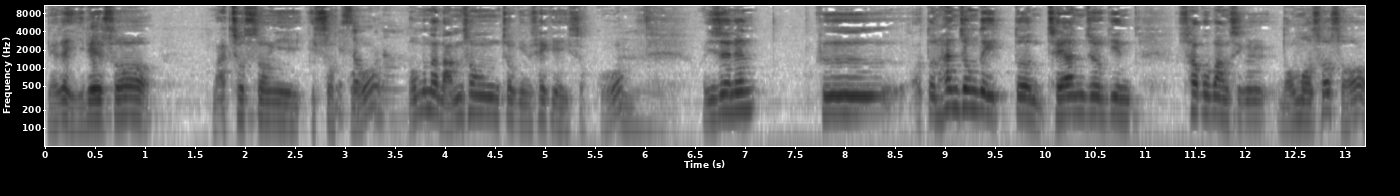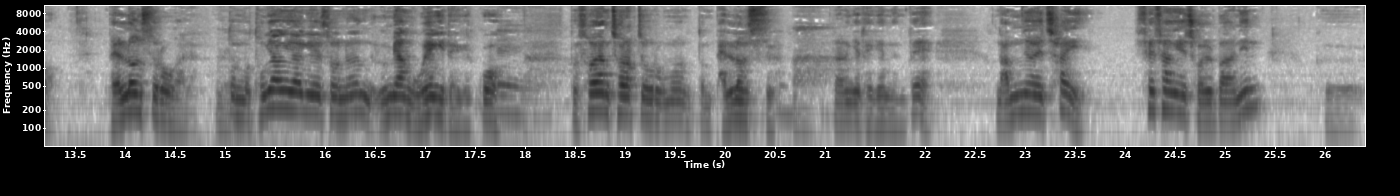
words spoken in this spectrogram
내가 이래서 마초성이 있었고, 있었구나. 너무나 남성적인 세계에 있었고, 이제는 그 어떤 한정돼 있던 제한적인 사고 방식을 넘어서서 밸런스로 가는, 또뭐 동양 이야기에서는 음양 오행이 되겠고, 네. 또 서양 철학적으로 보면 어떤 밸런스라는 게 되겠는데, 남녀의 차이, 세상의 절반인 그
